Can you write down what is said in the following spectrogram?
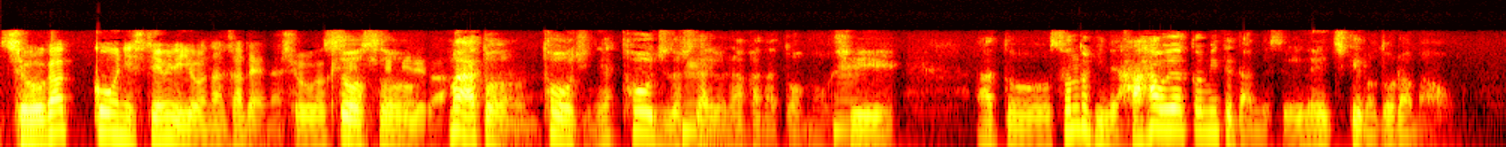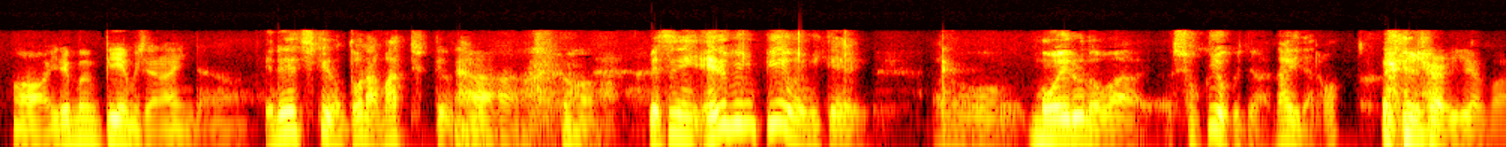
小学校にしてみれば夜中だよな、小学生そうそうにしてみれば。。まあ、あと、当時ね、当時としては夜中だと思うし、あと、その時ね、母親と見てたんですよ、NHK のドラマを。ああ、11PM じゃないんだな。NHK のドラマって言ってるんだよ。ああ別に 11PM 見て、あの、燃えるのは食欲ではないだろ？いやいや、まあ。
